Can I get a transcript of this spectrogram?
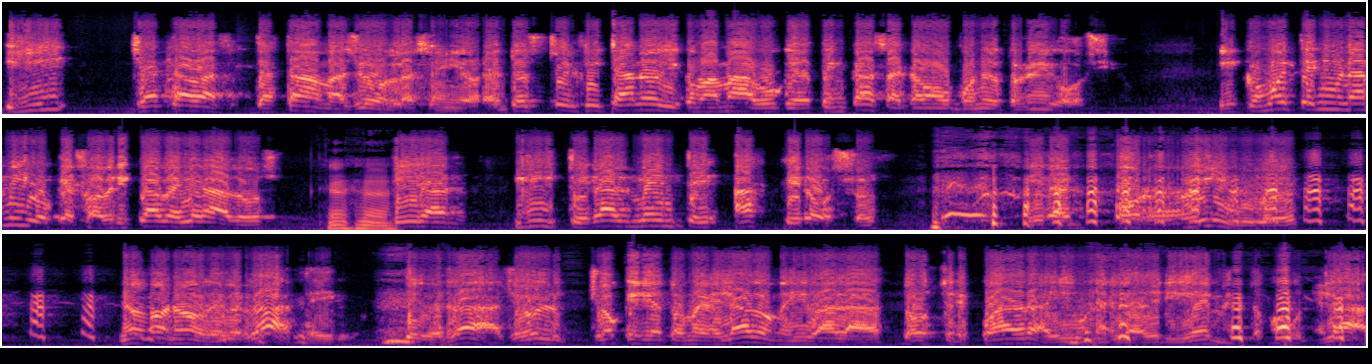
Y ya estaba, ya estaba mayor la señora. Entonces el gitano dijo, mamá, vos quedate en casa, acá vamos a poner otro negocio. Y como él tenía un amigo que fabricaba helados, eran literalmente asquerosos, eran horribles. No, no, de verdad, de verdad. Yo, yo quería tomar helado, me iba a las dos, tres cuadras y una heladería y me tomaba un helado.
